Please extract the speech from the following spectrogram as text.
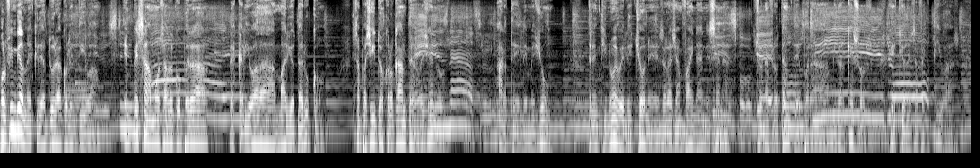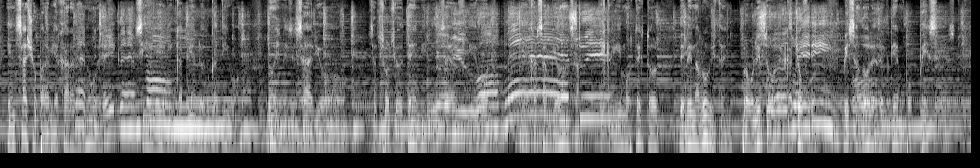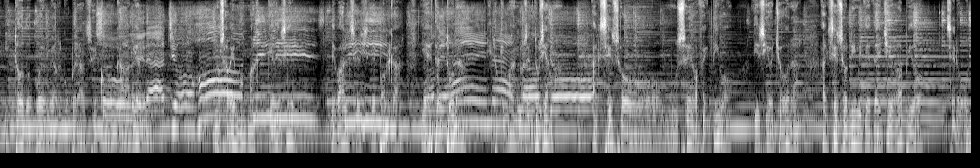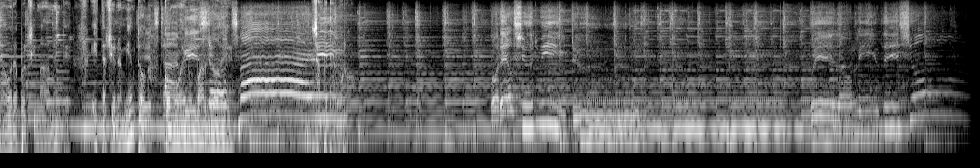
Por fin viernes, criatura colectiva. Empezamos a recuperar la escalivada Mario Taruco. Zapallitos crocantes rellenos. Arte Lemellón. 39 lechones a la chanfaina en escena. Zona flotante para mirar quesos. Gestiones afectivas. Ensayo para viajar a las nubes. Sigue el hincapié en lo educativo. No es necesario ser socio de tenis, ni de surf, ni de Hassan Biodanza. Escribimos textos de Elena Rubinstein, proboletos del cachofo, besadores del tiempo, peces, y todo vuelve a recuperarse como cada viernes. No sabemos más qué decir de valses y de polcas, y a esta altura es lo que más nos entusiasma. Acceso museo afectivo, 18 horas acceso límite Tai Chi rápido, 0 una hora aproximadamente. Estacionamiento como en un barrio de San Petersburgo. What else should we do?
